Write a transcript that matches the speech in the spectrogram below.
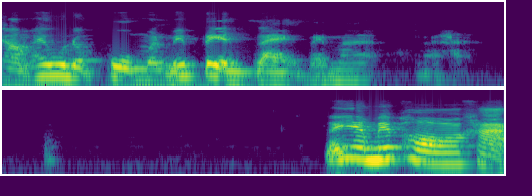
ทำให้อุณหภูมิมันไม่เปลี่ยนแปลงไปมาก แล้วยังไม่พอค่ะ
